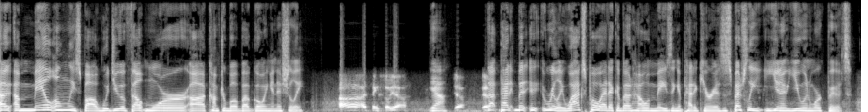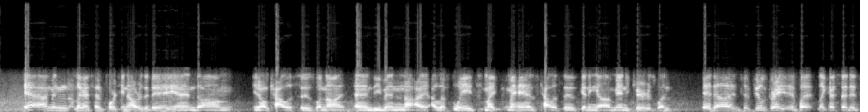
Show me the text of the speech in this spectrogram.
a, a male-only spa, would you have felt more uh, comfortable about going initially? Uh, I think so. Yeah, Yeah. yeah, yeah. That ped- but really, wax poetic about how amazing a pedicure is, especially you know you in work boots. Yeah, I mean, like I said, 14 hours a day, and um, you know, calluses, whatnot, and even uh, I, I lift weights, my my hands, calluses, getting uh, manicures. When it uh, it feels great, but like I said, it's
